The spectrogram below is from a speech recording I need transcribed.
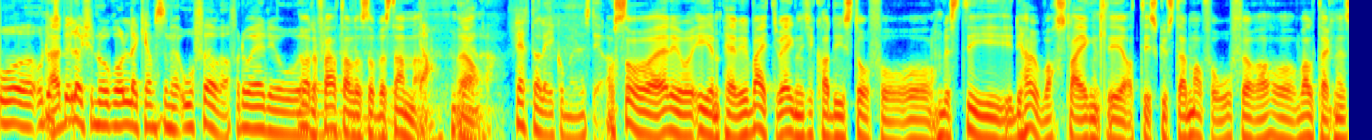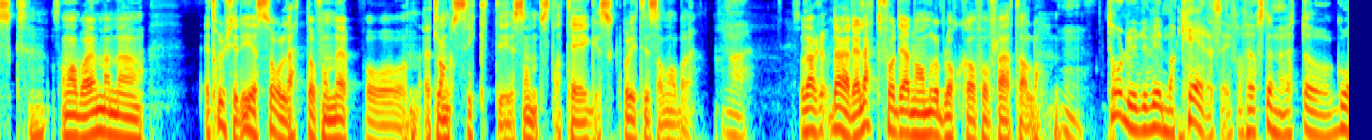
Og, og da spiller det ikke noen rolle hvem som er ordfører, for da er det jo Da er det flertallet som bestemmer. Ja, det er. Flertallet i kommunestyret. Og så er det jo INP, vi vet jo egentlig ikke hva de står for. og De, de har jo varsla egentlig at de skulle stemme for ordfører og valgteknisk samarbeid, men eh, jeg tror ikke de er så lette å få med på et langsiktig, sånn strategisk politisk samarbeid. Nei. Så der, der er det lett for den andre blokka å få flertall. Mm. Tror du de vil markere seg fra første møte og gå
